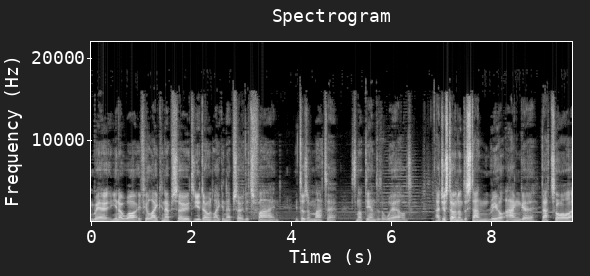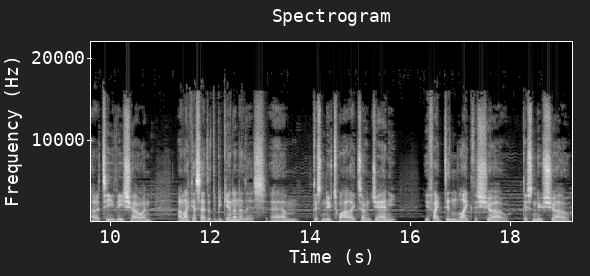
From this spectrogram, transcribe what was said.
Where you know what, if you like an episode, you don't like an episode, it's fine. It doesn't matter. It's not the end of the world. I just don't understand real anger. That's all at a TV show, and and like I said at the beginning of this, um, this new Twilight Zone journey, if I didn't like the show, this new show,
